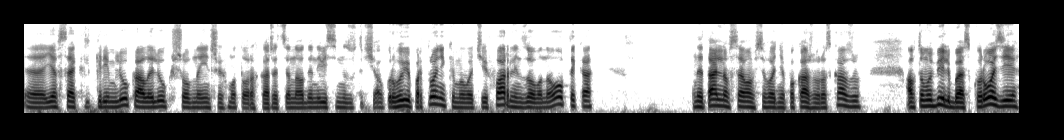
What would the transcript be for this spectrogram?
Е, Є все крім люка, але люк йшов на інших моторах, кажеться, на 1.8 не зустрічав. Кругові партроніки, мивачі фар, лінзована оптика. Детально все вам сьогодні покажу, розкажу. Автомобіль без корозії,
